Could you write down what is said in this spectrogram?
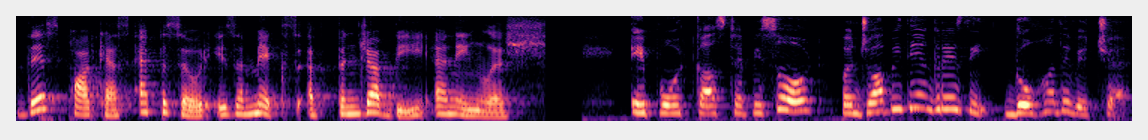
This podcast episode is a mix of Punjabi and English. ਇਹ ਪੋਡਕਾਸਟ ਐਪੀਸੋਡ ਪੰਜਾਬੀ ਤੇ ਅੰਗਰੇਜ਼ੀ ਦੋਹਾਂ ਦੇ ਵਿੱਚ ਹੈ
